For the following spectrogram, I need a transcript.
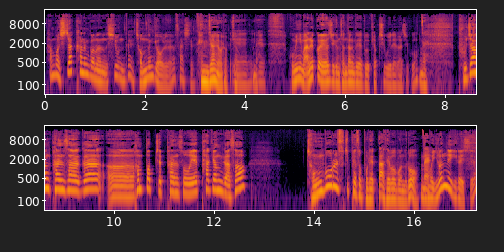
한번 시작하는 거는 쉬운데 접는 게 어려워요, 사실. 굉장히 어렵죠. 예, 네. 고민이 많을 거예요. 지금 전당대회도 겹치고 이래가지고. 네. 부장 판사가 어, 헌법재판소에 파견 가서 정보를 수집해서 보냈다 대법원으로 네. 뭐 이런 얘기가 있어요?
